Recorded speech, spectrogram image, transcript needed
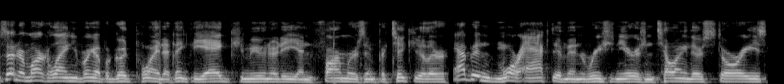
Senator Marklein, you bring up a good point. I think the ag community and farmers in particular have been more active in recent years in telling their stories,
